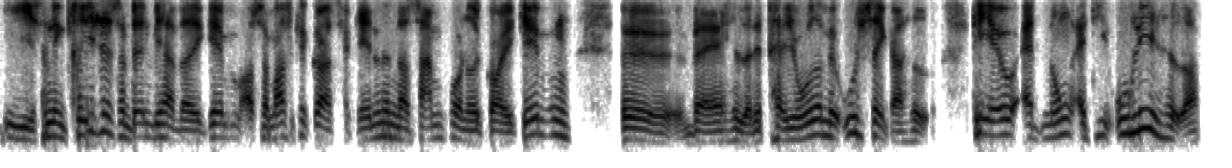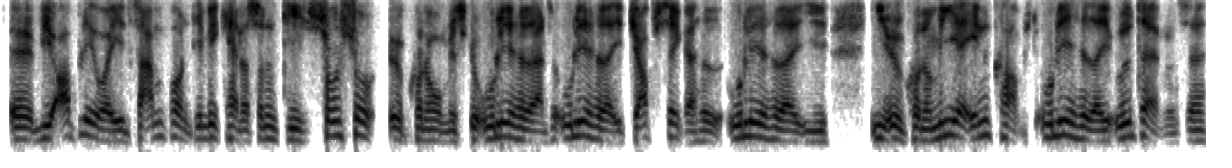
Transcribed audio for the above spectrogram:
i sådan en krise som den, vi har været igennem, og som også kan gøre sig gældende, når samfundet går igennem, øh, hvad hedder det, perioder med usikkerhed, det er jo, at nogle af de uligheder, øh, vi oplever i et samfund, det vi kalder sådan de socioøkonomiske uligheder, altså uligheder i jobsikkerhed, uligheder i, i økonomi og indkomst, uligheder i uddannelse,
